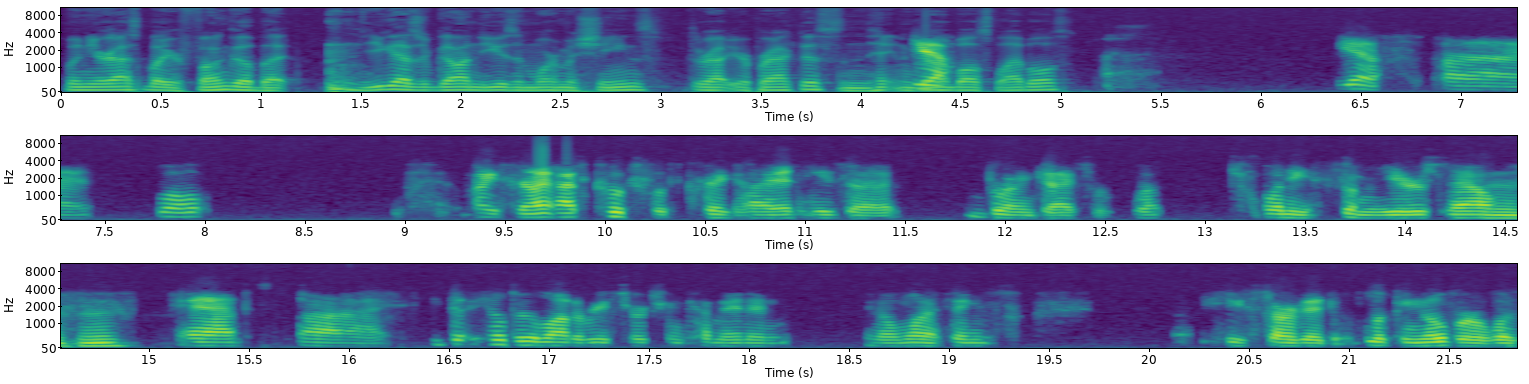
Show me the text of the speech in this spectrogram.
when you were asked about your fungo, but you guys have gone to using more machines throughout your practice and hitting Yeah. ground balls, fly balls. Yes. Uh, well, like I said, I, I've coached with Craig Hyatt. And He's a brilliant guy for what twenty some years now. Mm-hmm. and uh, he'll do a lot of research and come in and you know one of the things he started looking over was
